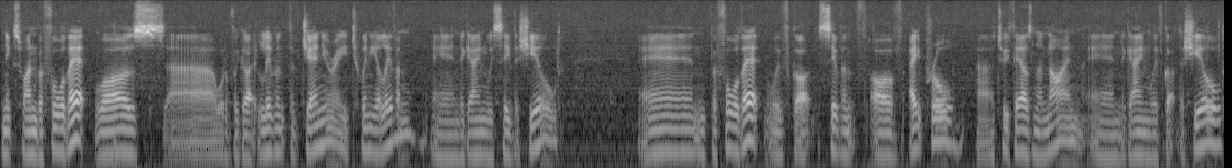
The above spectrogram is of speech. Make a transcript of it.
next one before that was, uh, what have we got, 11th of January 2011 and again we see the shield and before that we've got 7th of April uh, 2009 and again we've got the shield.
